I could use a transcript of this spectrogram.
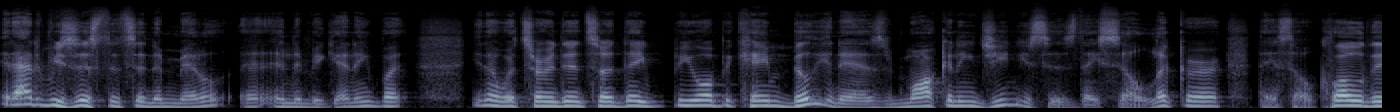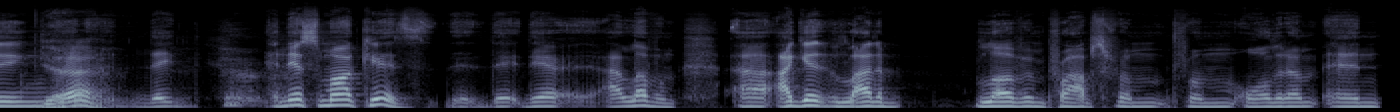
It had resistance in the middle, in the beginning, but you know, it turned into they all became billionaires, marketing geniuses. They sell liquor, they sell clothing. Yeah. They and they're smart kids. They, they're I love them. Uh, I get a lot of love and props from from all of them, and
